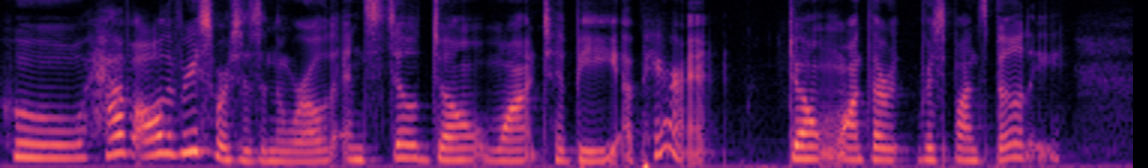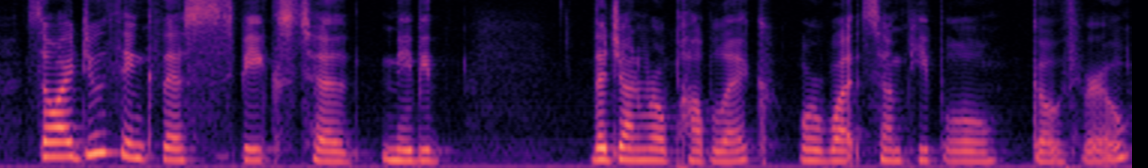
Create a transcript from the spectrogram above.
who have all the resources in the world and still don't want to be a parent, don't want the responsibility. So I do think this speaks to maybe the general public or what some people go through.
